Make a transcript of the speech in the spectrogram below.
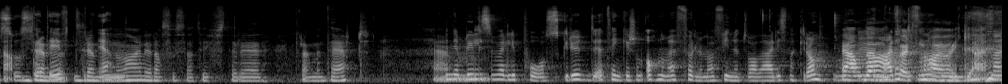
ja, drømmende, drømmende, ja. eller assosiativt eller fragmentert. Men jeg blir liksom veldig påskrudd. Jeg tenker sånn, åh, Nå må jeg følge med og finne ut hva det er de snakker om. Hva, ja, Den følelsen har jo ikke jeg. Nei,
